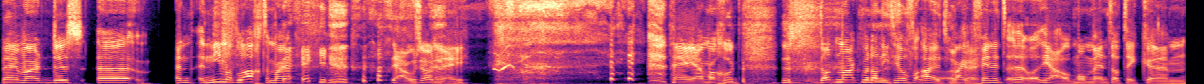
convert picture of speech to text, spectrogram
nee maar dus... eh, en, en niemand lachte, maar... Ja, hoezo nee? nee, ja, maar goed. Dus dat maakt me dan niet heel veel uit. Maar ik vind het, ja, op het moment dat ik ehm,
